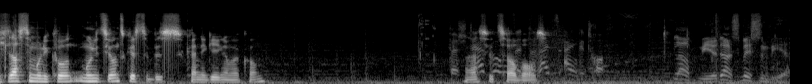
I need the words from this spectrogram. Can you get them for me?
Ich lasse die Muniko Munitionskiste, bis keine Gegner mehr kommen. Verstärkung sieht sauber aus. Glaub mir, das wissen wir.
